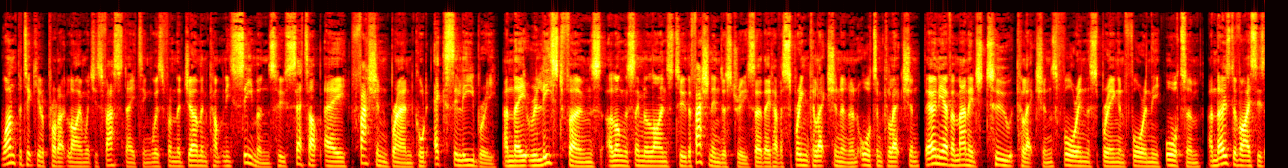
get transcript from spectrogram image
One particular product line, which is fascinating, was from the German company Siemens, who set up a fashion brand called Xelibri. And they released phones along the similar lines to the fashion industry. So they'd have a spring collection and an autumn collection. They only ever managed two collections, four in the spring and four in the autumn. And those devices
